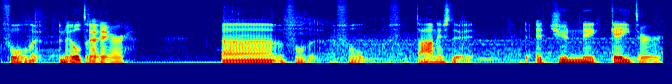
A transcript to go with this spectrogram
Volgende. Een ultra rare. Uh, vol, vol, Voltaan is de, de Educator.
